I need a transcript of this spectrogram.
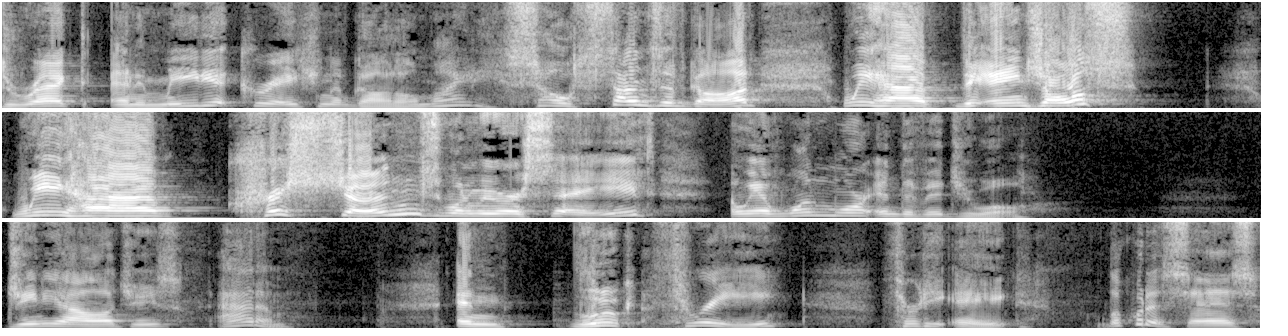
Direct and immediate creation of God Almighty. So, sons of God, we have the angels, we have Christians when we were saved, and we have one more individual. Genealogies, Adam. In Luke 3 38, look what it says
